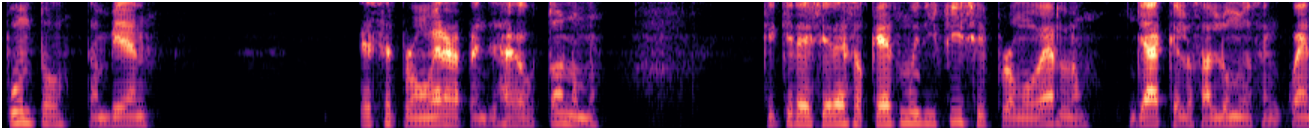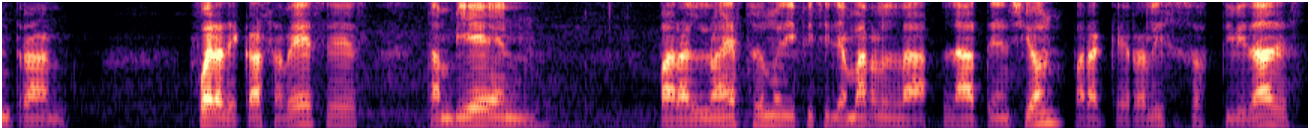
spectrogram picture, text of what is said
punto también es el promover el aprendizaje autónomo. ¿Qué quiere decir eso? Que es muy difícil promoverlo, ya que los alumnos se encuentran fuera de casa a veces, también para el maestro es muy difícil llamar la, atención para que realice sus actividades.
